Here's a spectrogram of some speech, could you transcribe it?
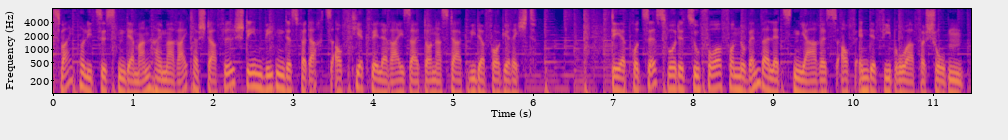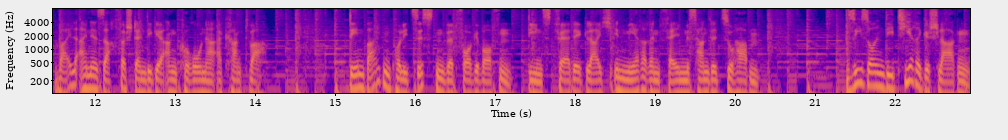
Zwei Polizisten der Mannheimer Reiterstaffel stehen wegen des Verdachts auf Tierquälerei seit Donnerstag wieder vor Gericht. Der Prozess wurde zuvor von November letzten Jahres auf Ende Februar verschoben, weil eine Sachverständige an Corona erkrankt war. Den beiden Polizisten wird vorgeworfen, Dienstpferde gleich in mehreren Fällen misshandelt zu haben. Sie sollen die Tiere geschlagen,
